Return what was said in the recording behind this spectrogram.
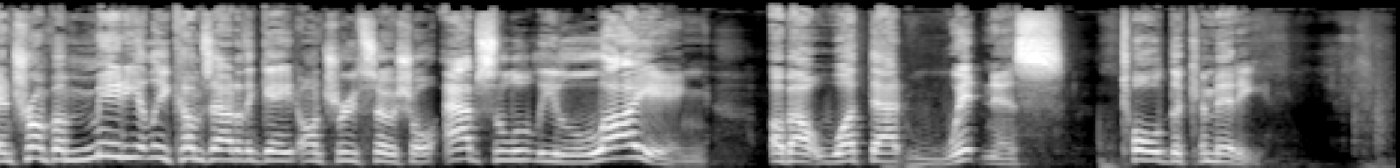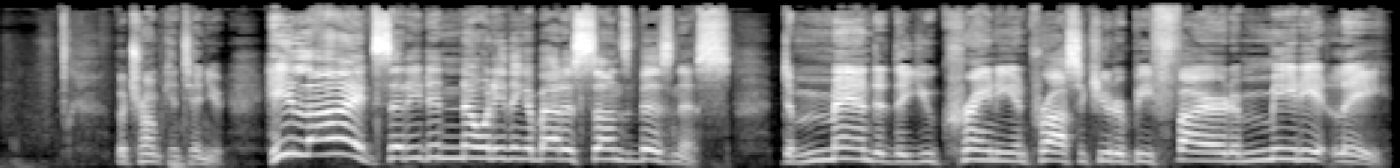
And Trump immediately comes out of the gate on Truth Social, absolutely lying about what that witness told the committee. But Trump continued. He lied, said he didn't know anything about his son's business, demanded the Ukrainian prosecutor be fired immediately.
